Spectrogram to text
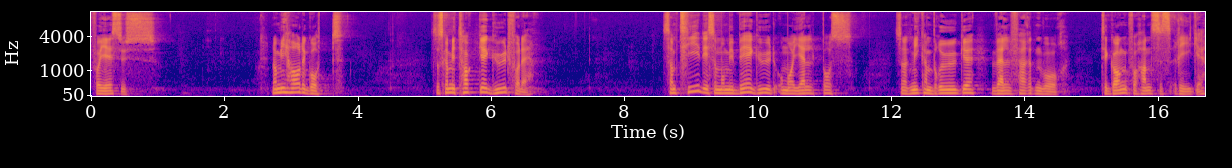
for Jesus. Når vi har det godt, så skal vi takke Gud for det. Samtidig så må vi be Gud om å hjelpe oss, sånn at vi kan bruke velferden vår til gagn for Hans rike.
